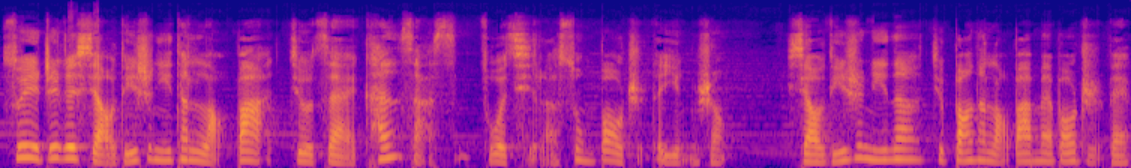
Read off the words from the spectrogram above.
所以这个小迪士尼他老爸就在堪萨斯做起了送报纸的营生，小迪士尼呢就帮他老爸卖报纸呗。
